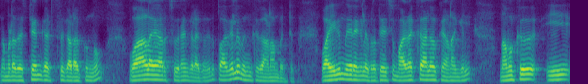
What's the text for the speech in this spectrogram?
നമ്മുടെ വെസ്റ്റേൺ ഗട്ട്സ് കടക്കുന്നു. വാളയാർ ചുരം കിടക്കുന്നു. ഇത് പകൽ നിങ്ങൾക്ക് കാണാൻ പറ്റും. വൈകുന്നേരങ്ങളിൽ പ്രത്യേകിച്ച് മഴക്കാലമൊക്കെ ആണെങ്കിൽ നമുക്ക് ഈ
